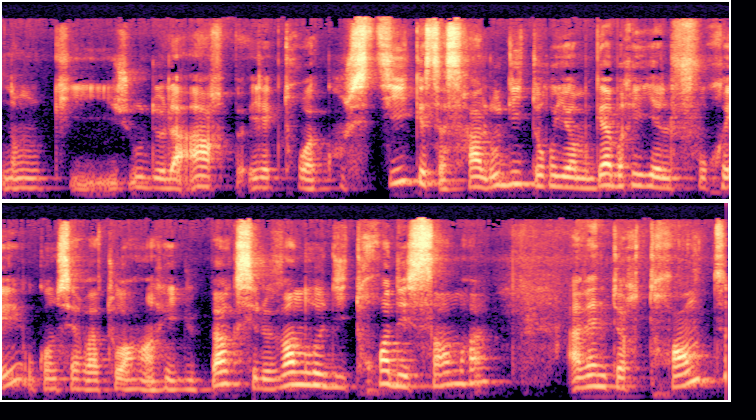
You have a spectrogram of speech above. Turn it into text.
donc qui joue de la harpe électroacoustique. Ça sera l'auditorium Gabriel Fourré au Conservatoire Henri Dupac. C'est le vendredi 3 décembre à 20h30.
